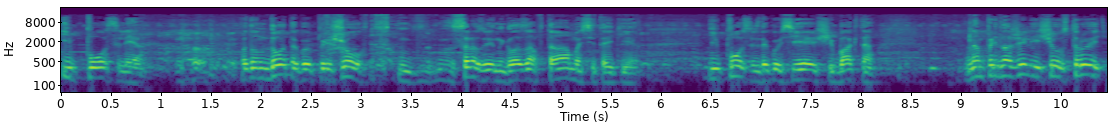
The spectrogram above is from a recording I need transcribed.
и после». Вот он до такой пришел, сразу видно глаза в тамосе такие и после такой сияющий бакта. Нам предложили еще устроить,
